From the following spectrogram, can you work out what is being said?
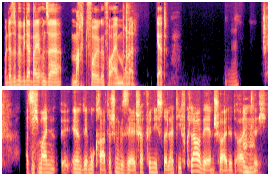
Und da sind wir wieder bei unserer Machtfolge vor einem Monat. Gerd. Mhm. Also ich meine, in einer demokratischen Gesellschaft finde ich es relativ klar, wer entscheidet eigentlich.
